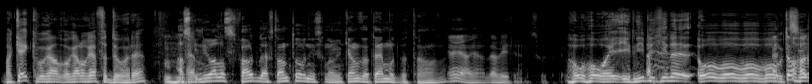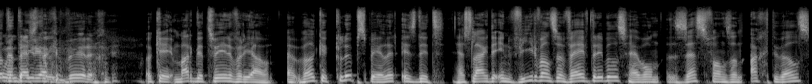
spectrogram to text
maar kijk, we gaan, we gaan nog even door, hè. Als je nu alles fout blijft antwoorden, is er nog een kans dat hij moet betalen. hè? Ja, ja, ja, dat weet ik. Ho, ho, hey, hier niet beginnen. Oh, wow, wow, wow. Ik toch zie wat mijn er hier gaat gebeuren. Oké, Mark, de tweede voor jou. Eh, welke clubspeler is dit? Hij slaagde in vier van zijn vijf dribbles, hij won zes van zijn acht duels,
